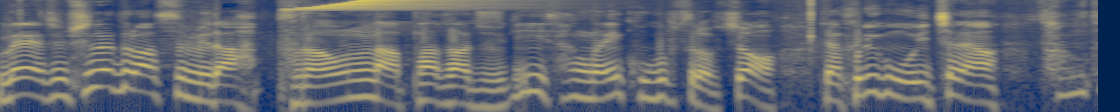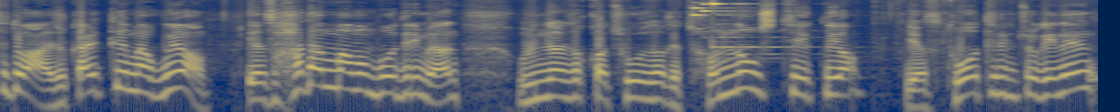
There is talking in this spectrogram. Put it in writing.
네, 지금 실내 들어왔습니다. 브라운 나파 가죽이 상당히 고급스럽죠. 자, 그리고 이 차량 상태도 아주 깔끔하고요. 이어서 하단부 한번 보여드리면 운전석과 조수석에 전동 시트 있고요. 이어서 도어 트림 쪽에는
